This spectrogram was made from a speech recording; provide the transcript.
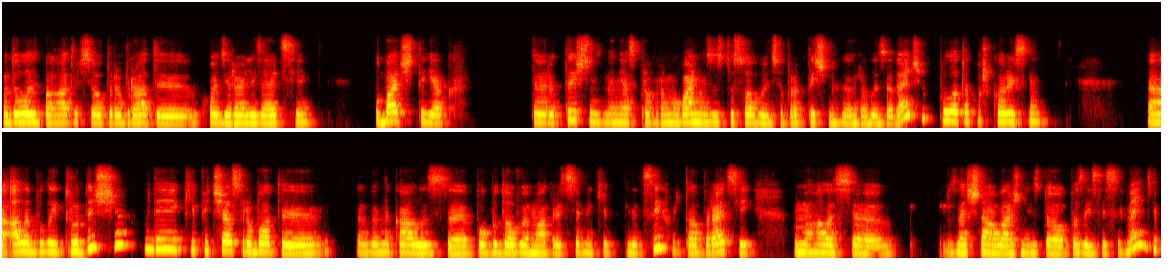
Удалось багато всього перебрати в ході реалізації, побачити, як теоретичні знання з програмування застосовуються у практичних ігрових задачах, було також корисно. Е, Але були й труднощі, деякі під час роботи виникали з побудовою матриць сірників для цифр та операцій, вимагалася значна уважність до позицій сегментів.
